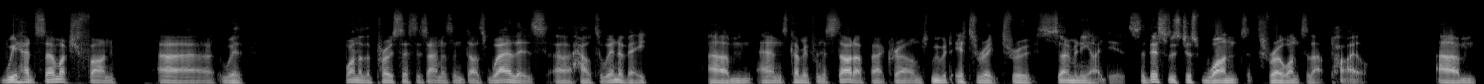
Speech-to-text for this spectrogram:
we had so much fun uh, with one of the processes Amazon does well is uh, how to innovate. Um, and coming from a startup background, we would iterate through so many ideas. So this was just one to throw onto that pile. Um,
